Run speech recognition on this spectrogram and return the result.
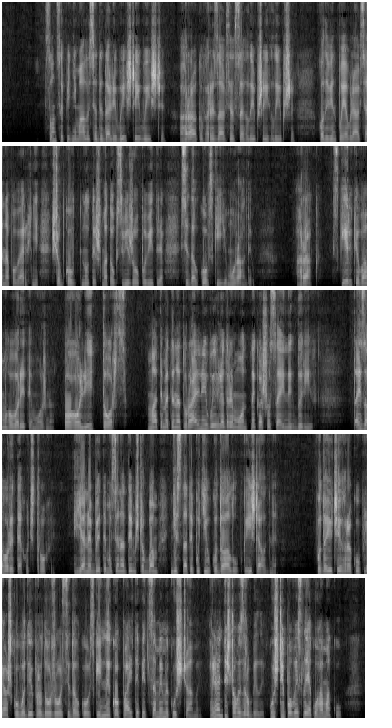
Сонце піднімалося дедалі вище і вище, грак вгризався все глибше і глибше. Коли він появлявся на поверхні, щоб ковтнути шматок свіжого повітря, Сідалковський йому радив. Грак, скільки вам говорити можна? Оголіть торс. Матимете натуральний вигляд ремонтника шосейних доріг. Та й загорите хоч трохи. Я не битимуся над тим, щоб вам дістати путівку до Алубки. І ще одне. Подаючи граку пляшку води, продовжував Сідалковський. Не копайте під самими кущами. Гляньте, що ви зробили. Кущі повисли, як у гамаку.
